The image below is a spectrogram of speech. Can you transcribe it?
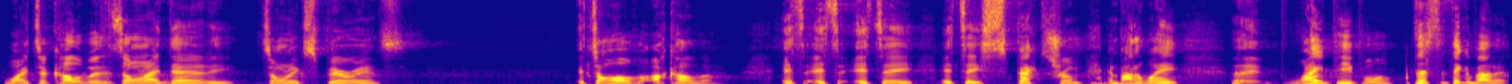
White's a color with its own identity, its own experience. It's all a color. It's, it's, it's, a, it's a spectrum. And by the way, uh, white people, let's think about it.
